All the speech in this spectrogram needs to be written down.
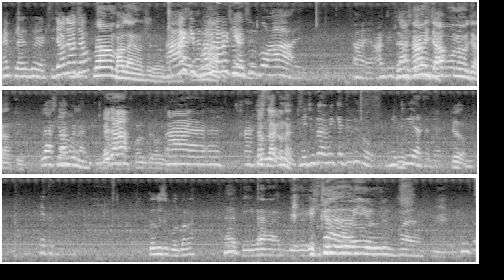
আমি ফ্ল্যাশ ধরে রাখছি। যাও যাও যাও। না ভালো লাগে না আর কি ভালো লাগা কি আছে? আমি যাব। না ওই জায়গাতে এই যা। বলতে পারলাম না। হ্যাঁ, Flash লাগবে না? মিঠুটা আমি কেটে দিব? মিঠুই আছে দেখ। কেটে দিব। কেউ কিছু বলবে না হ্যাপি বার্থডে টু ইউ তুই তো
